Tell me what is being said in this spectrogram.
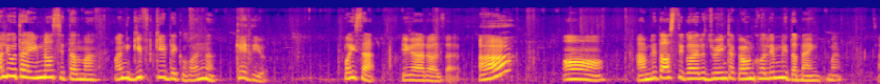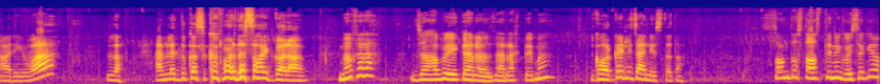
अलि उता हिँड्न शीतलमा अनि गिफ्ट के दिएको भन्न के दियो पैसा एघार हजार अँ हामीले त अस्ति गएर जोइन्ट अकाउन्ट खोल्यौँ नि त ब्याङ्कमा अरे वाह ल हामीलाई दुःख सुख पर्दा सहयोग गरा नखरा जब एघार हजार राख्दैमा घर कहिले जाने त त सन्तोष त अस्ति नै गइसक्यो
